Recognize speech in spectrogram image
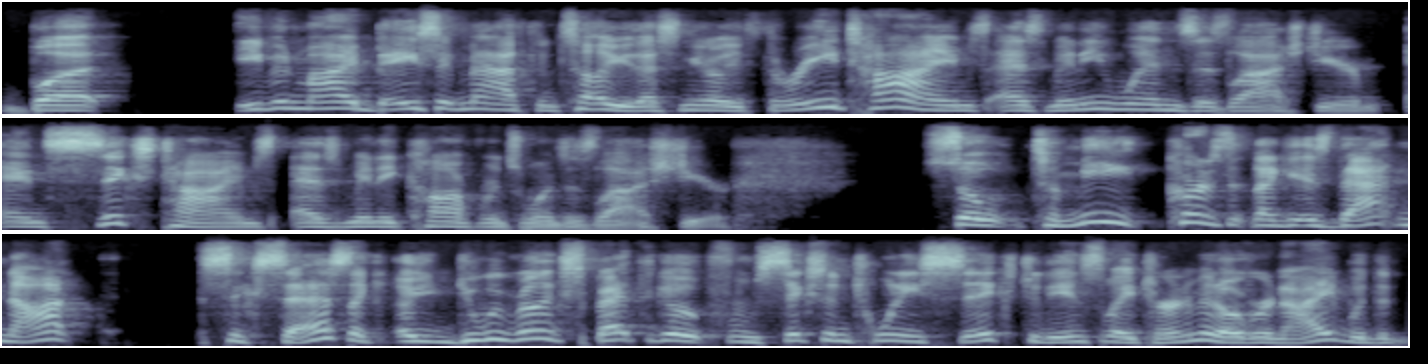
But even my basic math can tell you that's nearly three times as many wins as last year and six times as many conference wins as last year. So to me, Curtis, like, is that not success? Like, do we really expect to go from six and 26 to the NCAA tournament overnight with the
